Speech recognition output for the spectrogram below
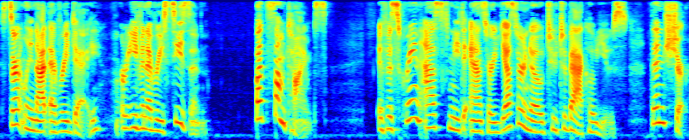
certainly not every day, or even every season, but sometimes. If a screen asks me to answer yes or no to tobacco use, then sure,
